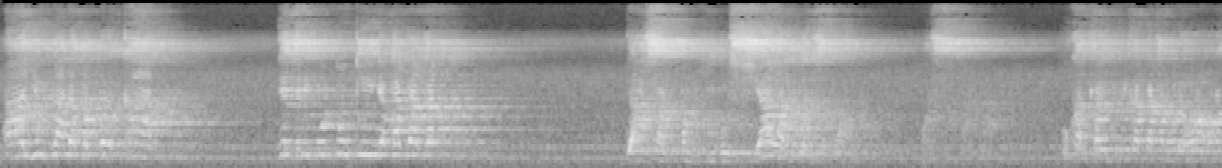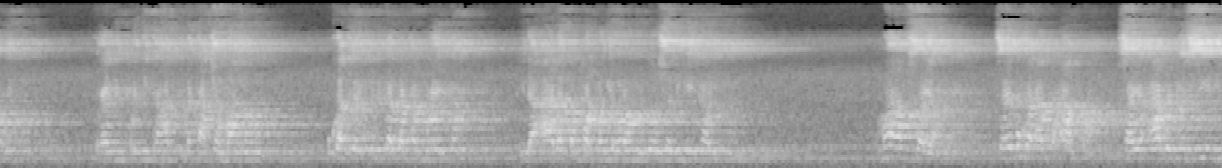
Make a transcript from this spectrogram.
Ayub gak dapat berkat. Dia jadi mutuki, dia katakan dasar penghibur sialan dan semua. Bukankah itu dikatakan oleh orang-orang itu? Training pernikahan kita kacau balau. Bukankah itu dikatakan mereka? Tidak ada tempat bagi orang berdosa di GKI. Maaf saya, saya bukan apa-apa. Saya ada di sini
